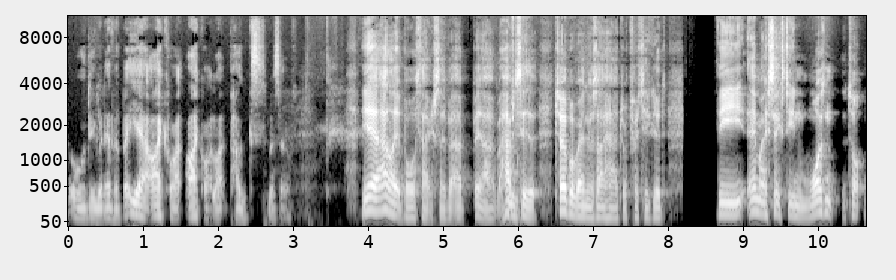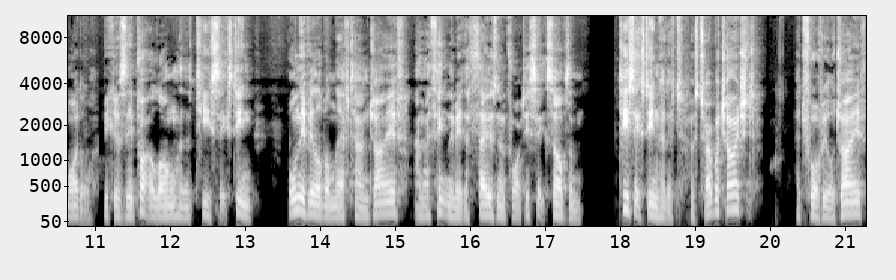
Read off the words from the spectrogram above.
or do whatever. But yeah, I quite I quite like pugs myself. Yeah, I like both actually, but I, yeah, I have to say that turbo Renaults I had were pretty good. The MI16 wasn't the top model because they brought along the T16, only available in left-hand drive, and I think they made 1,046 of them. T16 had a, was turbocharged, had four-wheel drive,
